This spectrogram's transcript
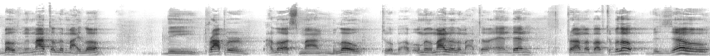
Both mimato lemailo, the proper halos man below to above, umilmaila lemato, and then from above to below. V'zehu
